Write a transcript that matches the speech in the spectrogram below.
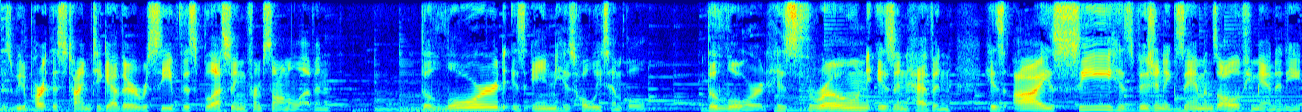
As we depart this time together, receive this blessing from Psalm 11. The Lord is in his holy temple the Lord. His throne is in heaven. His eyes see, his vision examines all of humanity.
